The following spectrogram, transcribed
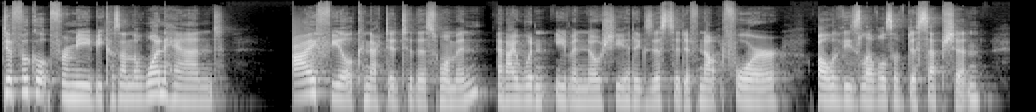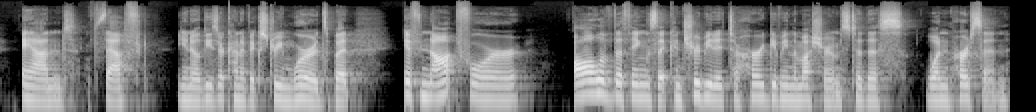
difficult for me because, on the one hand, I feel connected to this woman, and I wouldn't even know she had existed if not for all of these levels of deception and theft. You know, these are kind of extreme words, but if not for all of the things that contributed to her giving the mushrooms to this one person,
